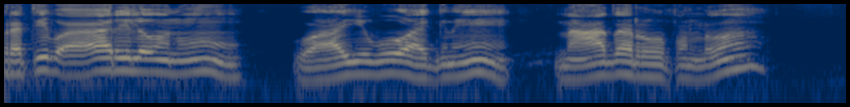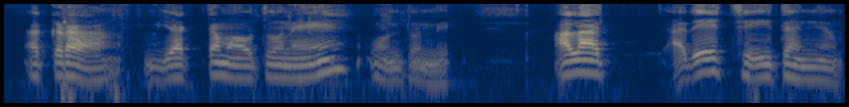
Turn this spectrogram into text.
ప్రతి వారిలోనూ వాయువు అగ్ని నాద రూపంలో అక్కడ వ్యక్తమవుతూనే ఉంటుంది. అలా అదే చైతన్యం.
